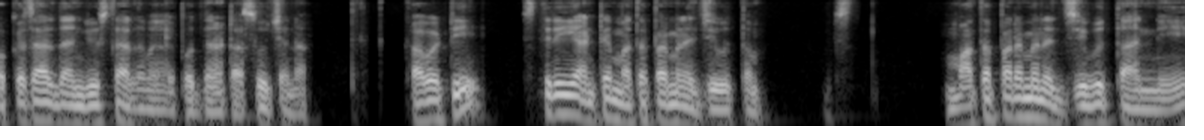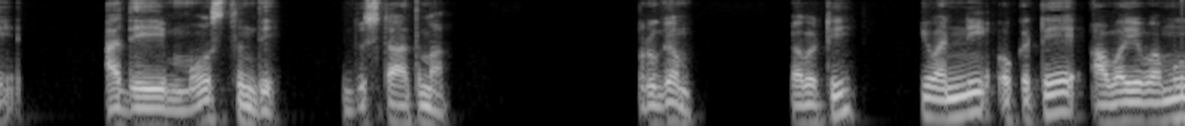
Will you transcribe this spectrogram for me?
ఒక్కసారి దాన్ని చూస్తే అర్థమైపోతున్నట్టు ఆ సూచన. కాబట్టి స్త్రీ అంటే మతపరమైన జీవితం. మతపరమైన జీవితాన్ని అది మోస్తుంది. దుష్టాత్మ మృగం. కాబట్టి ఇవన్నీ ఒకటే అవయవము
